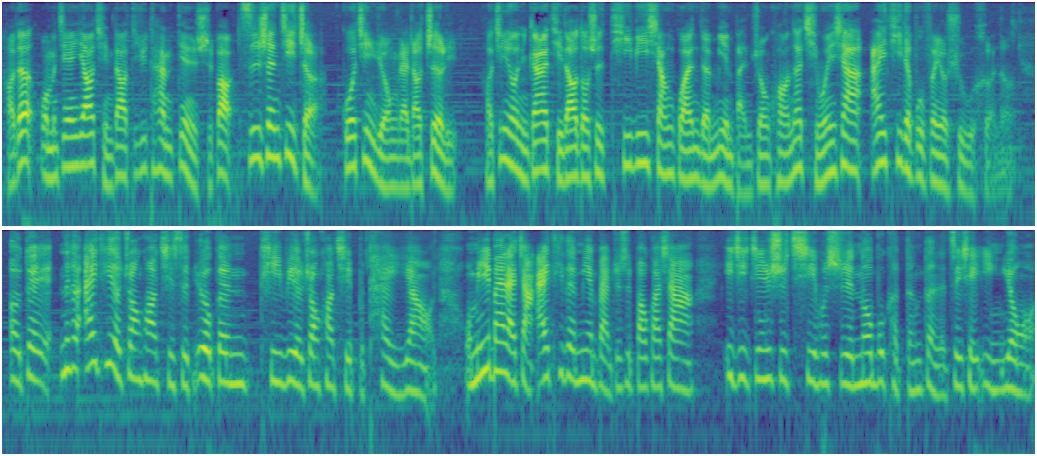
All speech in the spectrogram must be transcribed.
好的，我们今天邀请到《DigiTime 电子时报》资深记者郭静蓉来到这里。好，金勇，你刚才提到都是 TV 相关的面板状况，那请问一下 IT 的部分又是如何呢？哦，对，那个 IT 的状况其实又跟 TV 的状况其实不太一样哦。我们一般来讲，IT 的面板就是包括像液晶监视器或是 notebook 等等的这些应用哦。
